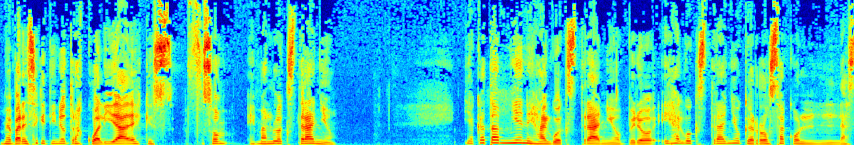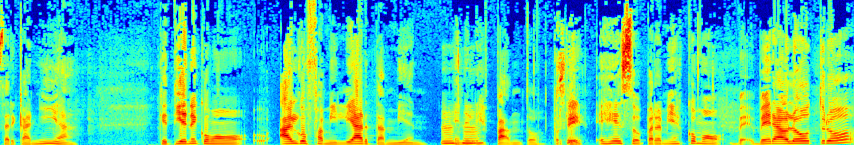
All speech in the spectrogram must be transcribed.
me parece que tiene otras cualidades que son, es más lo extraño. Y acá también es algo extraño, pero es algo extraño que roza con la cercanía, que tiene como algo familiar también en el espanto. Porque Sí. es eso, para mí es como ve- ver al otro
